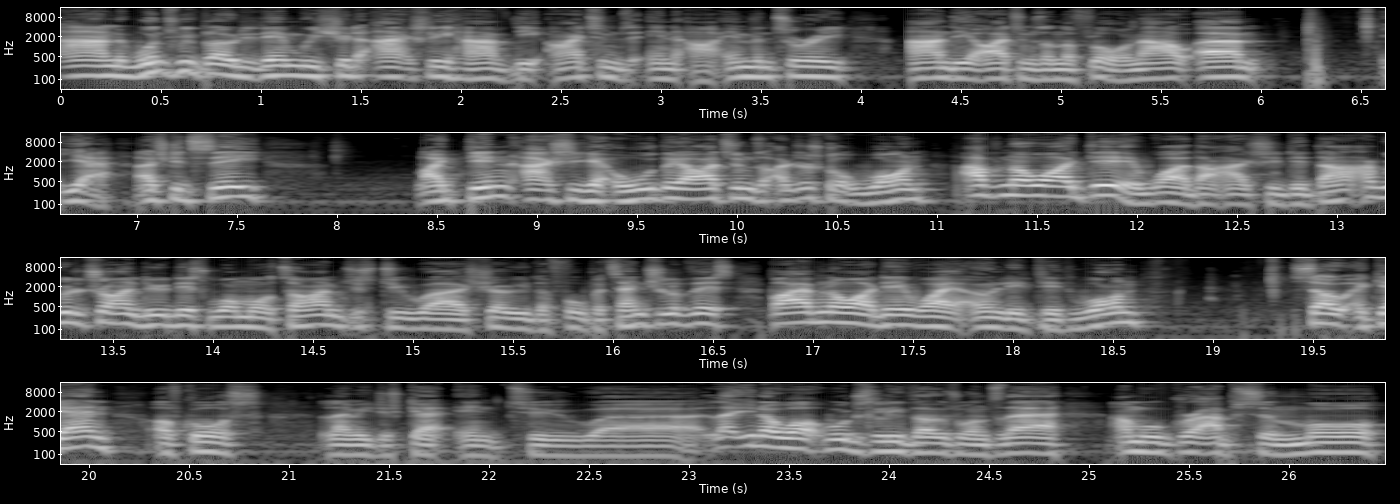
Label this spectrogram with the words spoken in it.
And once we've loaded in, we should actually have the items in our inventory and the items on the floor. Now, um, yeah, as you can see, I didn't actually get all the items. I just got one. I have no idea why that actually did that. I'm going to try and do this one more time just to uh, show you the full potential of this. But I have no idea why it only did one. So again, of course, let me just get into... Uh, let you know what, we'll just leave those ones there. And we'll grab some more.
